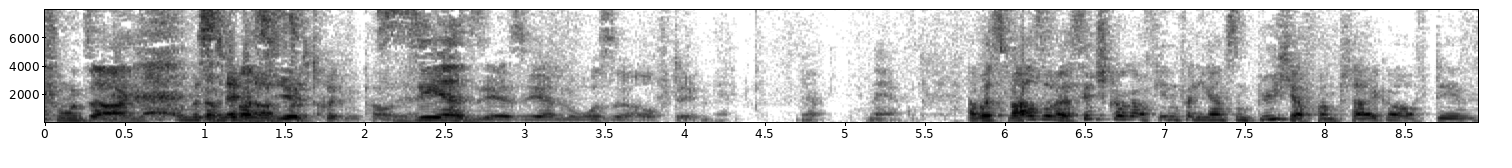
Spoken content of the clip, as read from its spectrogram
schon sagen, Um es das basiert sehr, sehr, sehr lose auf dem. Ja. Aber es war so, dass Hitchcock auf jeden Fall die ganzen Bücher von Psycho, auf denen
